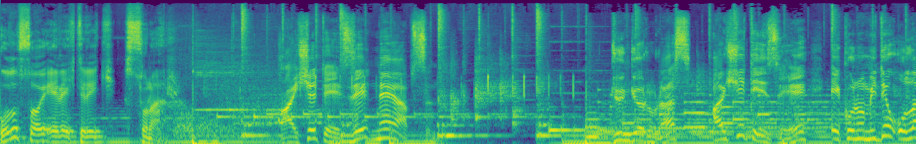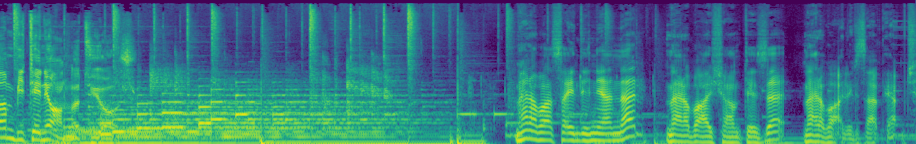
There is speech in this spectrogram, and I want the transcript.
Ulusoy Elektrik sunar. Ayşe teyze ne yapsın? Güngör Uras, Ayşe teyze ekonomide olan biteni anlatıyor. Merhaba sayın dinleyenler, merhaba Ayşe Hanım teyze, merhaba Ali Rıza Bey amca.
